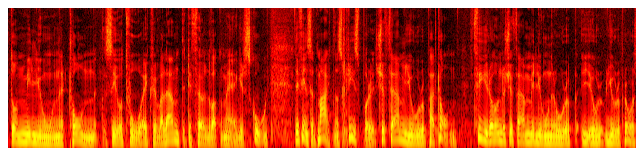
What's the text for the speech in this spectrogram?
13 miljoner ton CO2-ekvivalenter till följd av att de äger skog. Det finns ett marknadspris på det, 25 euro per ton. 425 25 miljoner euro, per år.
